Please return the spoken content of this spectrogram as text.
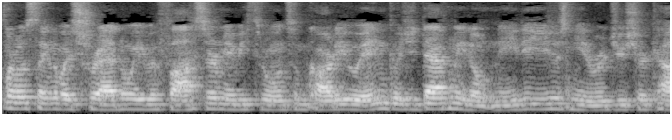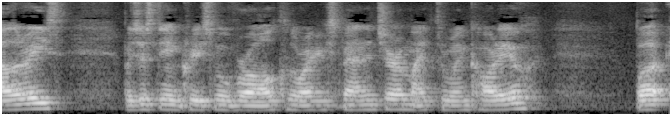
But I was thinking about shredding a wee bit faster, maybe throwing some cardio in, because you definitely don't need it. You just need to reduce your calories. But just to increase overall caloric expenditure, I might throw in cardio. But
